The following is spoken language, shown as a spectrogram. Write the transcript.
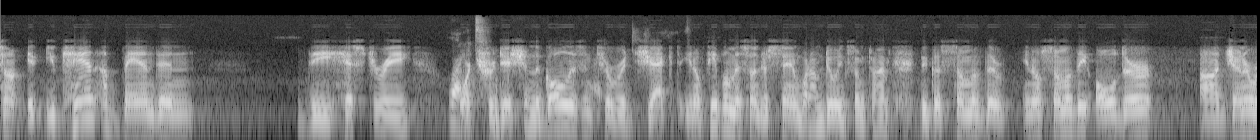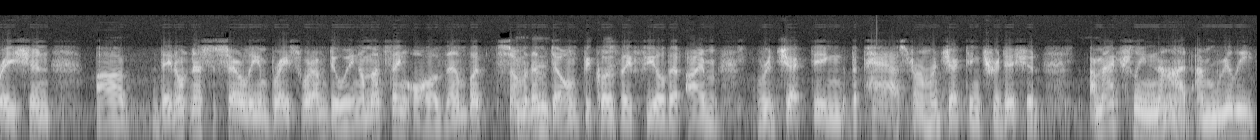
some, it, you can't abandon the history right. or tradition. The goal isn't to reject. You know, people misunderstand what I'm doing sometimes because some of the you know some of the older uh, generation uh, they don't necessarily embrace what I'm doing. I'm not saying all of them, but some of them mm-hmm. don't because they feel that I'm rejecting the past or I'm rejecting tradition. I'm actually not. I'm really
